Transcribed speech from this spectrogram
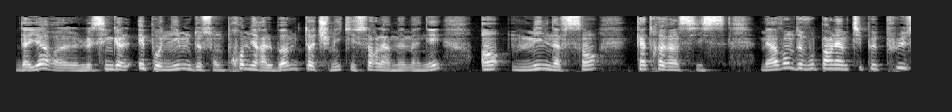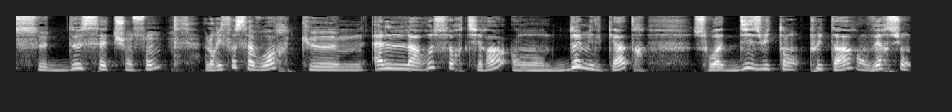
d'ailleurs euh, le single éponyme de son premier album Touch Me, qui sort la même année en 1986. Mais avant de vous parler un petit peu plus de cette chanson, alors il faut savoir que euh, elle la ressortira en 2004, soit 18 ans plus tard, en version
